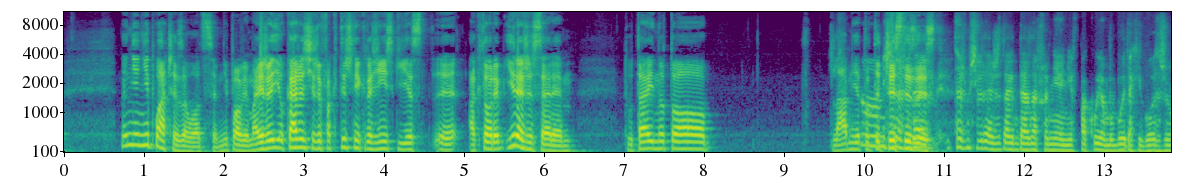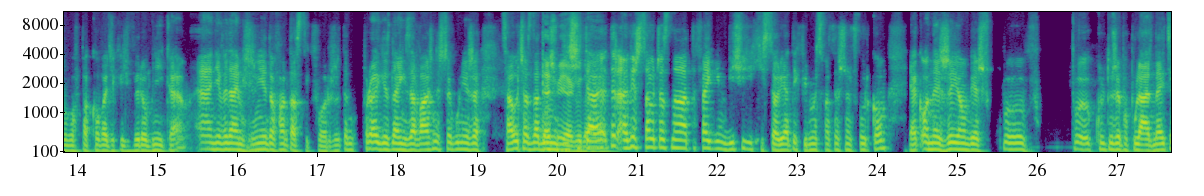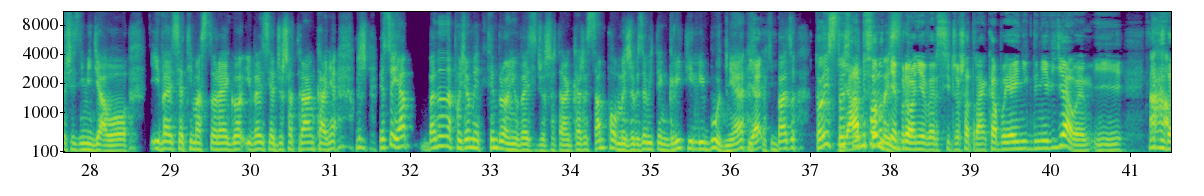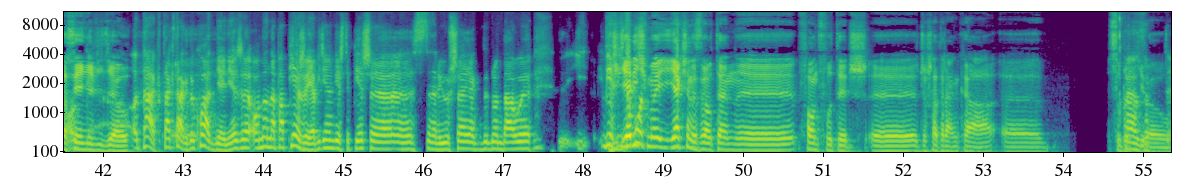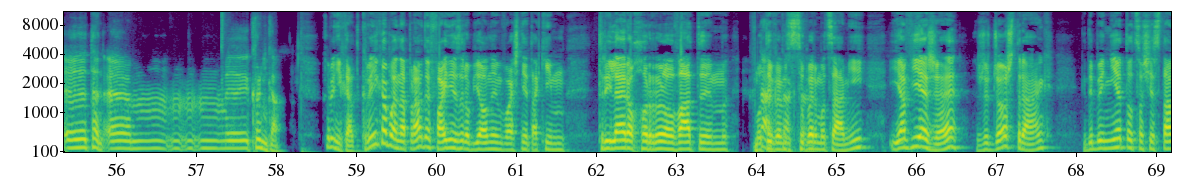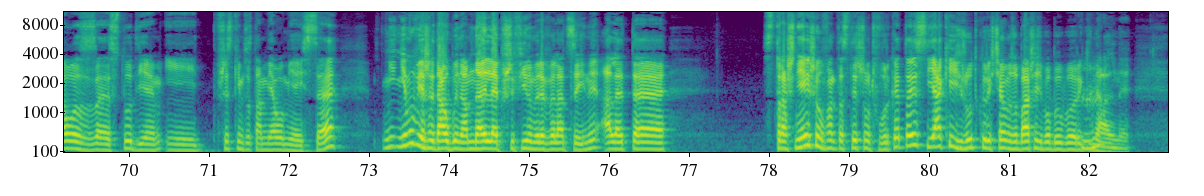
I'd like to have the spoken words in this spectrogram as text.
no nie, nie płaczę za Wattsem, nie powiem. A jeżeli okaże się, że faktycznie Kraziński jest e, aktorem i reżyserem tutaj, no to dla mnie to No, ty, czysty wydaje- zysk. Też mi się wydaje, że tak teraz na przykład nie, nie wpakują, bo były takie głosy, że mogą wpakować jakiegoś wyrobnika. A nie wydaje mi się, że nie do Fantastic Four, że ten projekt jest dla nich za ważny, szczególnie, że cały czas nad Też nim wisi, ta, też, ale wiesz, cały czas nad Feigiem wisi historia tych filmów z Fantastyczną Czwórką, jak one żyją, wiesz, w, w kulturze popularnej, co się z nimi działo, i wersja Tima Storego, i wersja Josha Tranka, nie? Wiesz co, ja będę na poziomie tym bronił wersji Josha Tranka, że sam pomysł, żeby zrobić ten gritty reboot, nie? Ja- Taki bardzo, to jest, to jest Ja absolutnie pomysł. bronię wersji Josha Tranka, bo ja jej nigdy nie widziałem i nikt Aha, z nas jej nie widział. O, tak, tak, tak, dokładnie, nie? Że ona na papierze, ja widziałem, wiesz, te pierwsze e, scenariusze, jak wyglądały i wiesz, to było- Widzieliśmy, jak się nazywał ten y, found footage y, Josha Tranka? Y, superhero. e, ten, mm, mm, e, Kronika. Kronika. Kronika była naprawdę fajnie zrobionym, właśnie takim thrillero-horrorowatym motywem tak, z tak. supermocami. I ja wierzę, że Josh Trank, gdyby nie to, co się stało ze studiem i wszystkim, co tam miało miejsce, nie, nie mówię, że dałby nam najlepszy film rewelacyjny, ale tę straszniejszą, fantastyczną czwórkę to jest jakiś rzut, który chciałem zobaczyć, bo byłby oryginalny.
